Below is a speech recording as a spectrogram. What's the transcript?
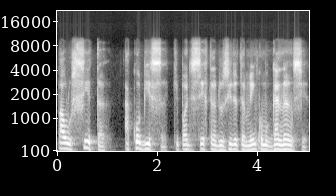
Paulo cita a cobiça, que pode ser traduzida também como ganância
